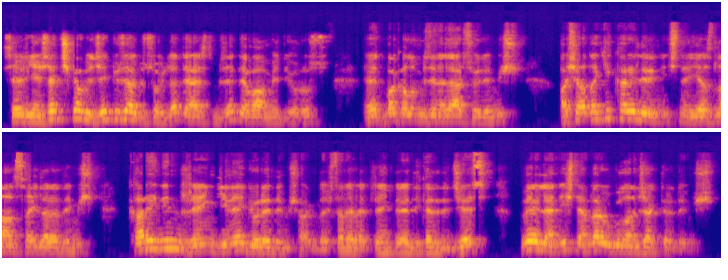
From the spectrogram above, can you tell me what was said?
Sevgili gençler çıkabilecek güzel bir soruyla dersimize devam ediyoruz. Evet bakalım bize neler söylemiş. Aşağıdaki karelerin içine yazılan sayılara demiş. Karenin rengine göre demiş arkadaşlar. Evet renklere dikkat edeceğiz. Verilen işlemler uygulanacaktır demiş.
